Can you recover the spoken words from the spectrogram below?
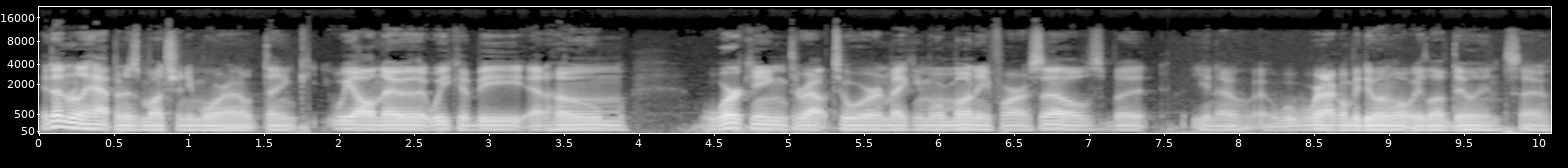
it doesn't really happen as much anymore, I don't think. We all know that we could be at home working throughout tour and making more money for ourselves, but, you know, we're not going to be doing what we love doing. So,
